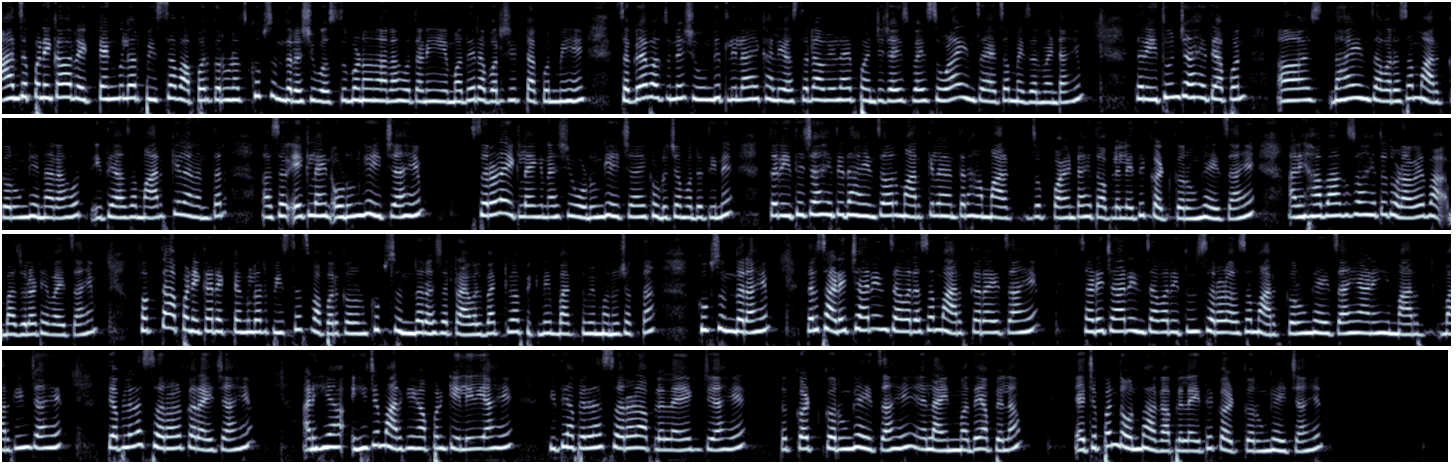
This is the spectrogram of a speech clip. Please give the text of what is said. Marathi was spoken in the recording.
आज आपण एका रेक्टँग्युलर पीसचा वापर करूनच खूप सुंदर अशी वस्तू बनवणार आहोत आणि यामध्ये रबर शीट टाकून मी हे सगळ्या बाजूने शिवून घेतलेलं आहे. खाली अस्तर लावलेलं आहे. पंचेचाळीस बाय सोळा इंच याचं मेजरमेंट आहे. तर इथून जे आहे ते आपण दहा इंचावर असं मार्क करून घेणार आहोत. इथे असं मार्क केल्यानंतर असं एक लाईन ओढून घ्यायची आहे. सरळ एक एकनाशी ओढून घ्यायची आहे खडूच्या मदतीने. तर इथे जे आहे ते दहा इंचावर मार्क केल्यानंतर हा मार्क जो पॉईंट आहे तो आपल्याला इथे कट करून घ्यायचा आहे. आणि हा भाग जो आहे तो थोडा वेळ बा बाजूला ठेवायचा आहे. फक्त आपण एका रेक्टँग्युलर पीसचाच वापर करून खूप सुंदर असं ट्रॅव्हल बॅग किंवा पिकनिक बॅग तुम्ही म्हणू शकता. खूप सुंदर आहे. तर साडेचार इंचावर असं मार्क करायचं आहे. साडेचार इंचावर इथून सरळ असं मार्क करून घ्यायचं आहे आणि ही मार्क मार्किंग जे आहे ते आपल्याला सरळ करायचे आहे. आणि ही ही जे मार्किंग आपण केलेली आहे तिथे आपल्याला सरळ आपल्याला एक जे आहे तर कट करून घ्यायचं आहे या लाईनमध्ये आपल्याला. याचे पण दोन भाग आपल्याला इथे कट करून घ्यायचे आहेत.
